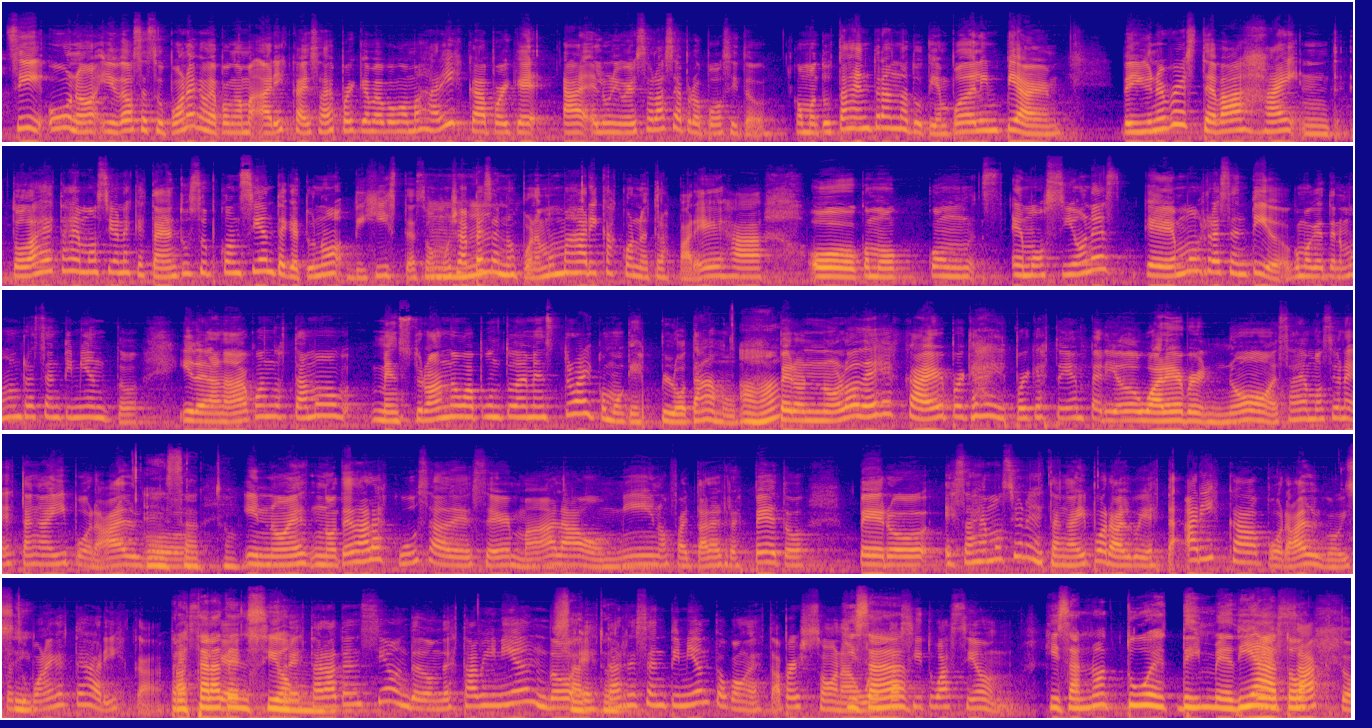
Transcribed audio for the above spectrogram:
Sí, uno. Y dos, se supone que me ponga más arisca. ¿Y sabes por qué me pongo más arisca? Porque ah, el universo lo hace a propósito. Como tú estás entrando a tu tiempo de limpiar The universe te va a heighten todas estas emociones que están en tu subconsciente que tú no dijiste. Son muchas veces nos ponemos más aricas con nuestras parejas o como con emociones que hemos resentido, como que tenemos un resentimiento y de la nada cuando estamos menstruando o a punto de menstruar, como que explotamos. Pero no lo dejes caer porque es porque estoy en periodo, whatever. No, esas emociones están ahí por algo. Exacto. Y no, es, no te da la excusa de ser mala o min o faltar el respeto, pero esas emociones están ahí por algo y está arisca por algo y se supone que estés arisca. Presta la atención. Presta la atención de dónde está viniendo este resentimiento con esta persona o esta situación. Quizás no actúes de inmediato,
